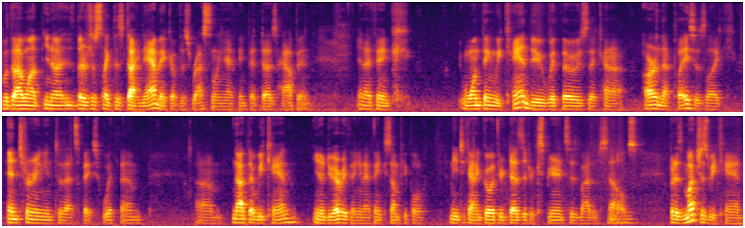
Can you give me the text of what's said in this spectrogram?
what I want, you know, and there's just like this dynamic of this wrestling, I think that does happen. And I think one thing we can do with those that kind of are in that place is like entering into that space with them Um, not that we can, you know, do everything, and I think some people need to kind of go through desert experiences by themselves. Mm-hmm. But as much as we can,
